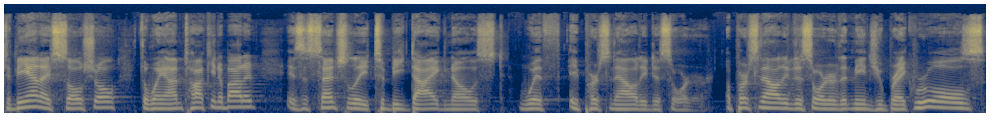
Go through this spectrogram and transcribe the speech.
To be antisocial, the way I'm talking about it, is essentially to be diagnosed with a personality disorder. A personality disorder that means you break rules,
